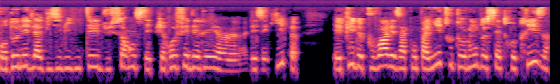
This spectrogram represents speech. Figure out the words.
pour donner de la visibilité, du sens et puis refédérer les équipes, et puis de pouvoir les accompagner tout au long de cette reprise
